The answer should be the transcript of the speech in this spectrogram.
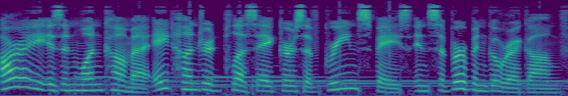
Aarey is in 1,800 plus acres of green space in suburban Goregaon,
